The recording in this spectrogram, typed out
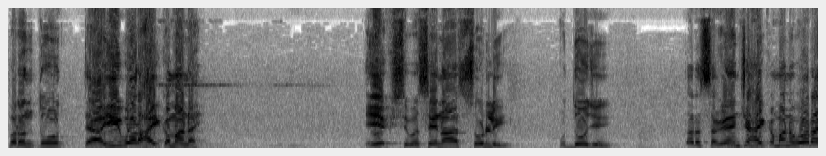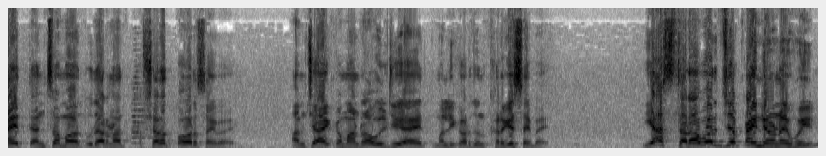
परंतु त्याही वर हायकमांड आहे. एक शिवसेना सोडली उद्धवजी. तर सगळ्यांचे हायकमांड वर आहेत त्यांचं मत उदाहरणार्थ शरद पवार साहेब आहे. आमचे हायकमांड राहुलजी आहेत मल्लिकार्जुन खरगे साहेब आहेत. या स्तरावर जे काही निर्णय होईल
